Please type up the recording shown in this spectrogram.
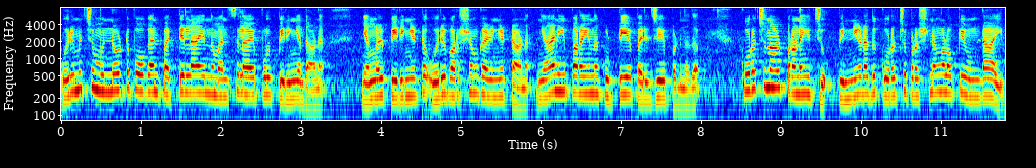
ഒരുമിച്ച് മുന്നോട്ട് പോകാൻ പറ്റില്ല എന്ന് മനസ്സിലായപ്പോൾ പിരിഞ്ഞതാണ്. ഞങ്ങൾ പിരിഞ്ഞിട്ട് ഒരു വർഷം കഴിഞ്ഞിട്ടാണ് ഞാൻ ഈ പറയുന്ന കുട്ടിയെ പരിചയപ്പെടുന്നത്. കുറച്ചുനാൾ പ്രണയിച്ചു. പിന്നീട് അത് കുറച്ച് പ്രശ്നങ്ങളൊക്കെ ഉണ്ടായി.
